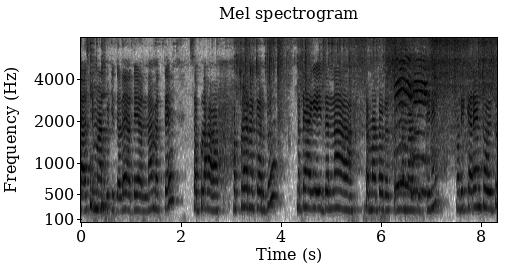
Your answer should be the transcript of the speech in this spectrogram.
ಜಾಸ್ತಿ ಮಾಡಿಬಿಟ್ಟಿದ್ದಾಳೆ. ಅದೇ ಅನ್ನ ಮತ್ತು ಸಪ್ಳ ಹಪ್ಪಳನ ಕರೆದು ಮತ್ತು ಹಾಗೆ ಇದನ್ನು ಟೊಮಾಟೊ ರಸನ್ನ ಮಾಡಿಬಿಡ್ತೀನಿ. ನೋಡಿ ಕರೆಂಟ್ ಹೋಯಿತು.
